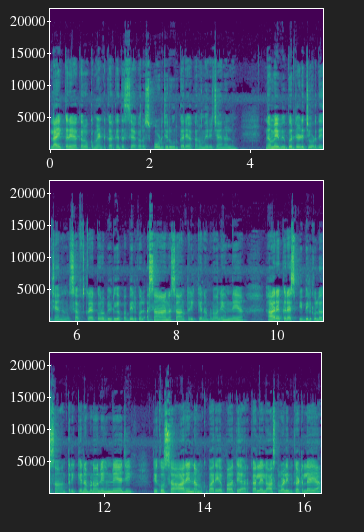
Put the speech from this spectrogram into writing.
ਲਾਈਕ ਕਰਿਆ ਕਰੋ ਕਮੈਂਟ ਕਰਕੇ ਦੱਸਿਆ ਕਰੋ ਸਪੋਰਟ ਜ਼ਰੂਰ ਕਰਿਆ ਕਰੋ ਮੇਰੇ ਚੈਨਲ ਨੂੰ। ਨਵੇਂ ਵੀਵਰ ਜਿਹੜੇ ਜੁੜਦੇ ਚੈਨਲ ਨੂੰ ਸਬਸਕ੍ਰਾਈਬ ਕਰੋ। ਵੀਡੀਓ ਆਪਾਂ ਬਿਲਕੁਲ ਆਸਾਨ ਆਸਾਨ ਤਰੀਕੇ ਨਾਲ ਬਣਾਉਨੇ ਹੁੰਨੇ ਆ। ਹਰ ਇੱਕ ਰੈਸਪੀ ਬਿਲਕੁਲ ਆਸਾਨ ਤਰੀਕੇ ਨਾਲ ਬਣਾਉਨੇ ਹੁੰਨੇ ਆ ਜੀ। ਦੇਖੋ, ਸਾਰੇ ਨਮਕ ਪਾਰੇ ਆਪਾਂ ਤਿਆਰ ਕਰ ਲਏ। ਲਾਸਟ ਵਾਲੇ ਵੀ ਕੱਟ ਲਏ ਆ।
